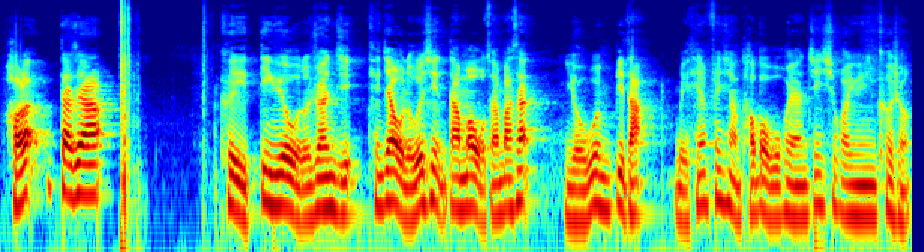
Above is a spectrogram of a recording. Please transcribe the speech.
好了，大家可以订阅我的专辑，添加我的微信大猫五三八三，有问必答，每天分享淘宝无货源精细化运营课程。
